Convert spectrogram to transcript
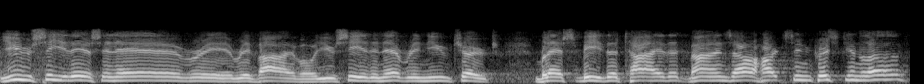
You see this in every revival. You see it in every new church. Blessed be the tie that binds our hearts in Christian love.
